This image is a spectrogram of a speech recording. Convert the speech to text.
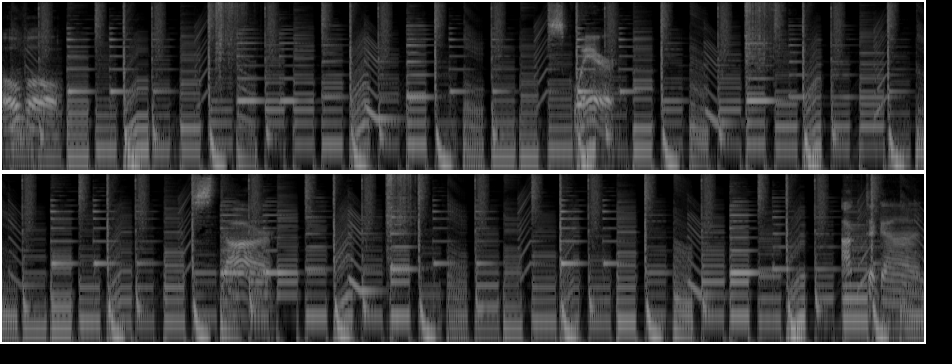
Oval. Octagon.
